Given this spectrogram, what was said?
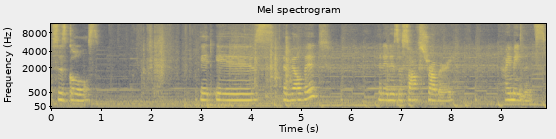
This is goals. It is a velvet and it is a soft strawberry. High maintenance.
